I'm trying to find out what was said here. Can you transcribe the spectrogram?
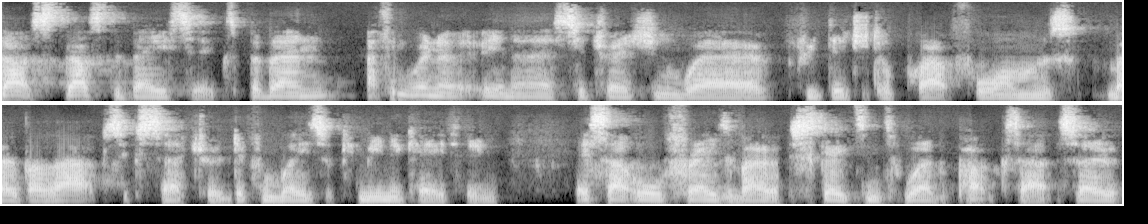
that's that's the basics. But then I think we're in a, in a situation where through digital platforms, mobile apps, etc., different ways of communicating, it's that old phrase about skating to where the puck's at. So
